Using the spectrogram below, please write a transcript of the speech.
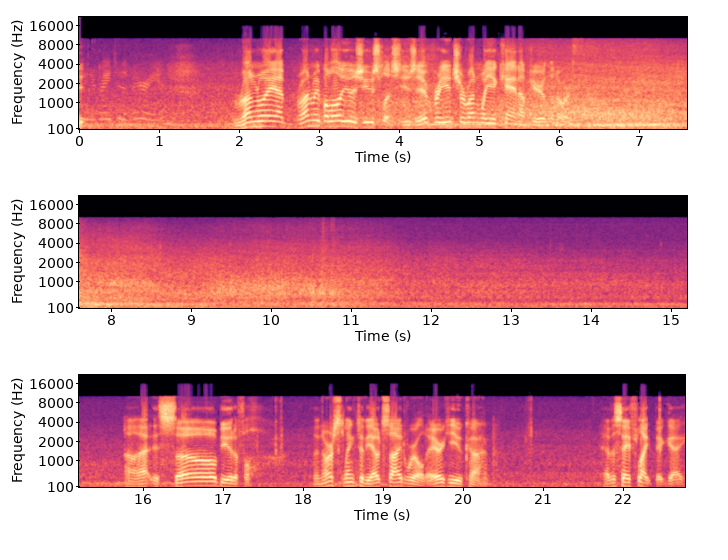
Right to the very end. Runway, uh, runway below you is useless. Use every inch of runway you can up here in the north. Oh, that is so beautiful. The North's link to the outside world, Air Yukon. Have a safe flight, big guy.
